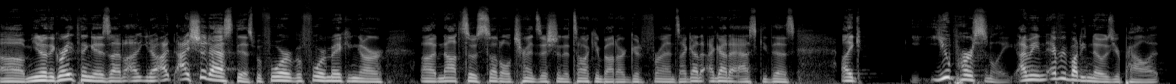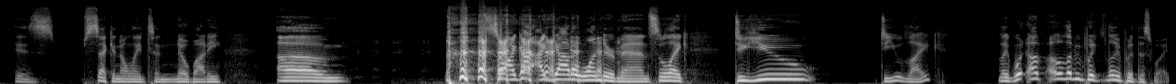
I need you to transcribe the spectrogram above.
Um, you know, the great thing is, I, you know, I, I, should ask this before before making our uh, not so subtle transition to talking about our good friends. I got I got to ask you this, like you personally. I mean, everybody knows your palate is second only to nobody. Um, so I got I gotta wonder, man. So like, do you do you like like what? oh, let me put let me put it this way:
